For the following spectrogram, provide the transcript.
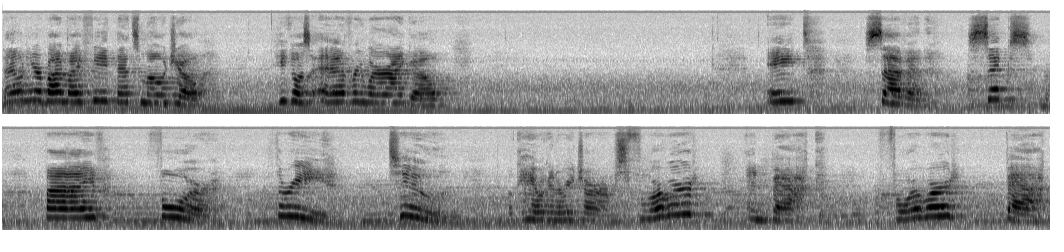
Down here by my feet, that's Mojo. He goes everywhere I go. Eight, seven, six, five, four, three, two. Okay, we're gonna reach our arms forward and back. Forward, back.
